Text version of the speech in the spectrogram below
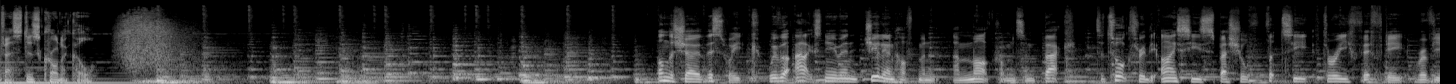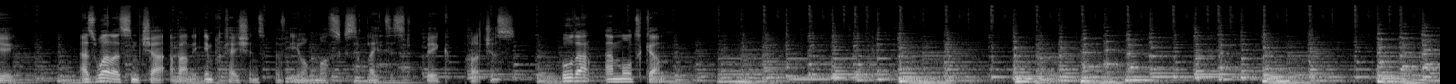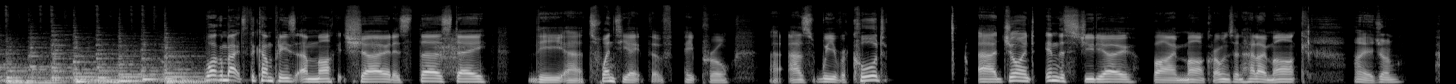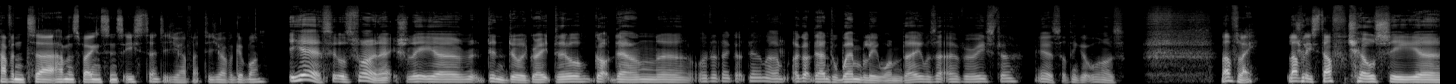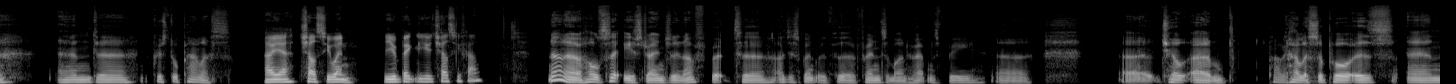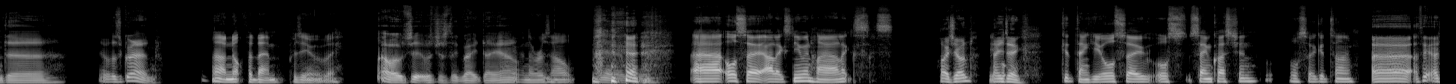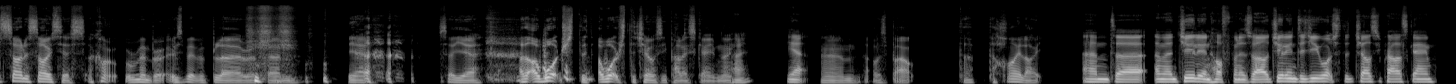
Investors Chronicle. On the show this week, we've got Alex Newman, Julian Hoffman, and Mark Robinson back to talk through the IC's special FTSE 350 review, as well as some chat about the implications of Elon Musk's latest big purchase. All that and more to come. Welcome back to the Companies and Markets Show. It is Thursday, the uh, 28th of April, uh, as we record. Uh, joined in the studio by Mark Robinson. Hello, Mark. Hiya, John. Haven't uh, haven't spoken since Easter. Did you have a Did you have a good one? Yes, it was fine actually. Uh, didn't do a great deal. Got down. Uh, what did I got down? Um, I got down to Wembley one day. Was that over Easter? Yes, I think it was. Lovely, lovely stuff. Chelsea uh, and uh, Crystal Palace. Oh yeah, Chelsea win. Are you a big? Are you a Chelsea fan? No, no, Hull City, strangely enough. But uh, I just went with uh, friends of mine who happens to be uh, uh, Chel- um, Palace. Palace supporters, and uh, it was grand. Oh, not for them, presumably, Oh, it was, it was just a great day out. given the result. Yeah, yeah. uh, also, Alex Newman. Hi, Alex. Hi, John. How you doing? Good, thank you. Also, also same question. Also, a good time. Uh, I think I had sinusitis. I can't remember. It was a bit of a blur. Of, um, yeah. So yeah, I, I watched the I watched the Chelsea Palace game though. Right. Yeah. Um, that was about the the highlight. And uh, and then Julian Hoffman as well. Julian, did you watch the Chelsea Palace game?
